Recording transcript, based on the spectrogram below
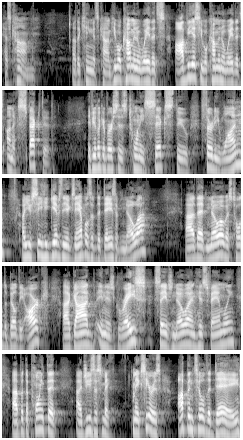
has come. Uh, the King has come. He will come in a way that's obvious, he will come in a way that's unexpected. If you look at verses 26 through 31, uh, you see he gives the examples of the days of Noah, uh, that Noah was told to build the ark. Uh, God, in his grace, saves Noah and his family. Uh, but the point that uh, Jesus make, makes here is up until the day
